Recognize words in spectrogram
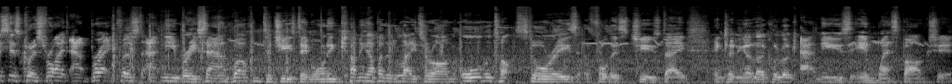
This is Chris Wright at breakfast at Newbury Sound. Welcome to Tuesday morning. Coming up a little later on, all the top stories for this Tuesday, including a local look at news in West Berkshire.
